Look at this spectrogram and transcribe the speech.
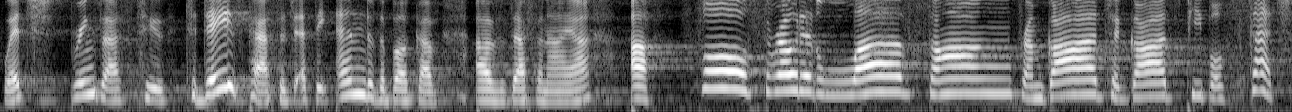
Which brings us to today's passage at the end of the book of, of Zephaniah a full throated love song from God to God's people. Such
